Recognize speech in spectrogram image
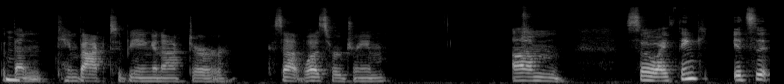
but mm-hmm. then came back to being an actor because that was her dream. Um, so I think it's a,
